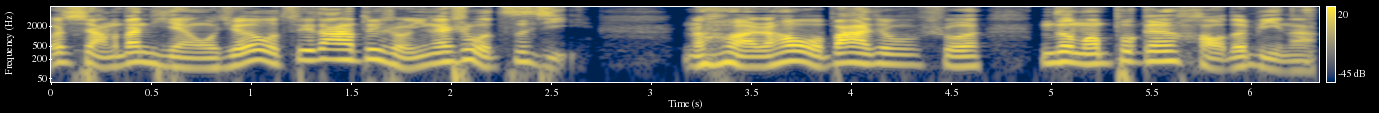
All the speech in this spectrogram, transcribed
我想了半天，我觉得我最大的对手应该是我自己，知道吧？然后我爸就说：“你怎么不跟好的比呢？”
